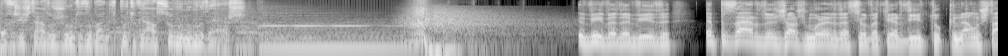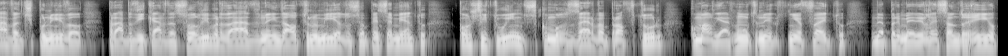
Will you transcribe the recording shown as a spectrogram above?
registado junto do Banco de Portugal sob o número 10. Viva David! Apesar de Jorge Moreira da Silva ter dito que não estava disponível para abdicar da sua liberdade nem da autonomia do seu pensamento, constituindo-se como reserva para o futuro, como aliás Montenegro tinha feito na primeira eleição de Rio,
